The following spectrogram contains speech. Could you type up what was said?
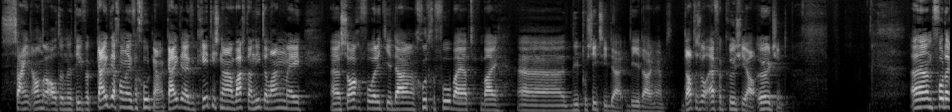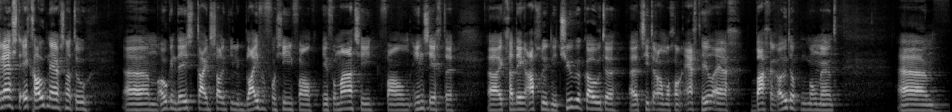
zijn andere alternatieven. Kijk daar gewoon even goed naar. Kijk er even kritisch naar. Wacht daar niet te lang mee. Zorg ervoor dat je daar een goed gevoel bij hebt bij die positie daar, die je daarin hebt. Dat is wel even cruciaal, urgent. Um, voor de rest, ik ga ook nergens naartoe. Um, ook in deze tijd zal ik jullie blijven voorzien van informatie, van inzichten. Uh, ik ga dingen absoluut niet sugarcoaten. het ziet er allemaal gewoon echt heel erg bagger uit op het moment. Um,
